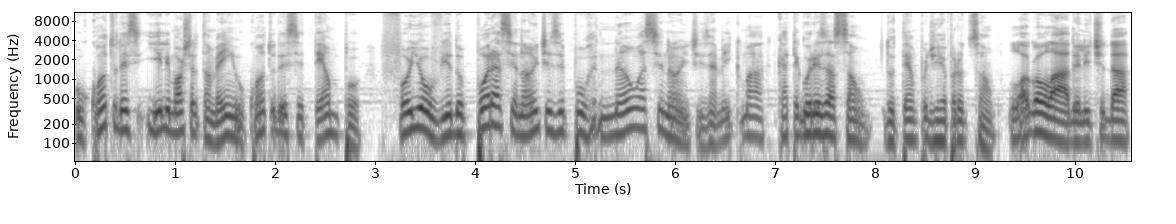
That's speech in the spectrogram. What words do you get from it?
o quanto desse. E ele mostra também o quanto desse tempo foi ouvido por assinantes e por não assinantes. É meio que uma categorização do tempo de reprodução. Logo ao lado, ele te dá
